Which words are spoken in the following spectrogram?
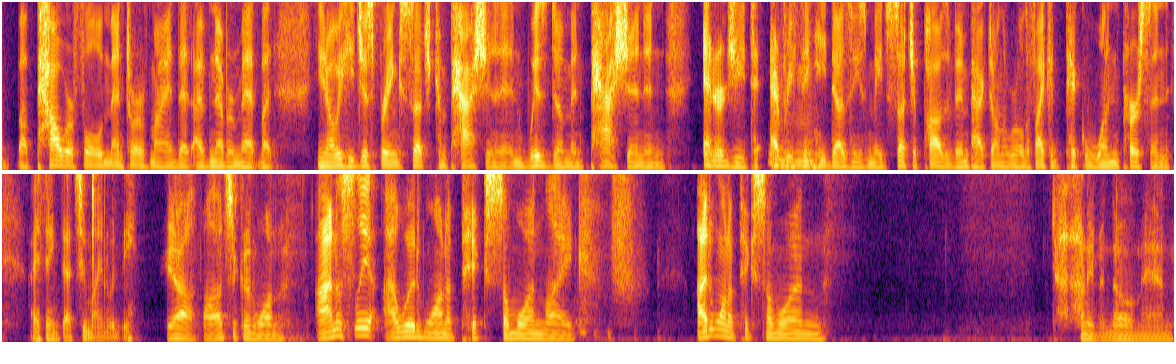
Mm-hmm. a powerful mentor of mine that i've never met but you know he just brings such compassion and wisdom and passion and energy to everything Mhm. he does and he's made such a positive impact on the world if i could pick one person i think that's who mine would be Yeah, well, that's a good one. Honestly, I would want to pick someone like I'd want to pick someone. God, I don't even know, man.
